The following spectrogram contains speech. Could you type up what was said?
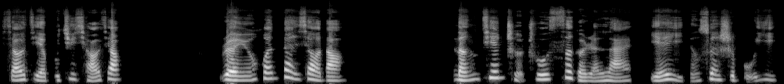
小姐不去瞧瞧？”阮云欢淡笑道：“能牵扯出四个人来，也已经算是不易。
